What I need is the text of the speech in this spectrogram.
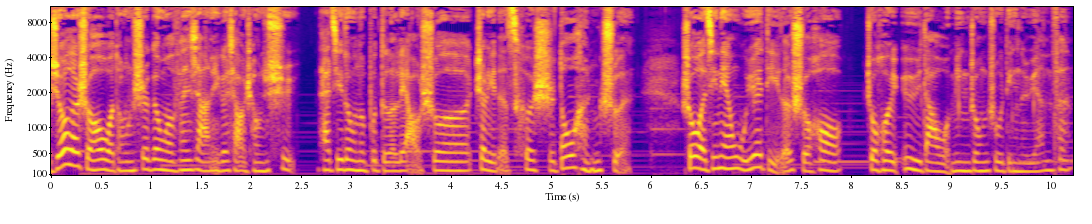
休的时候，我同事跟我分享了一个小程序，他激动的不得了，说这里的测试都很准，说我今年五月底的时候就会遇到我命中注定的缘分。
